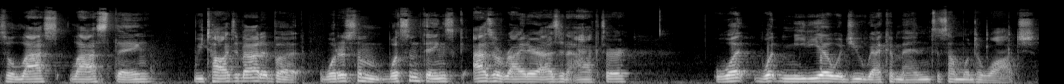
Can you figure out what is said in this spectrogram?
so last last thing, we talked about it, but what are some what's some things as a writer, as an actor, what what media would you recommend to someone to watch?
